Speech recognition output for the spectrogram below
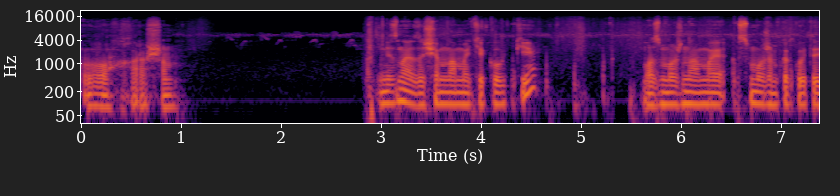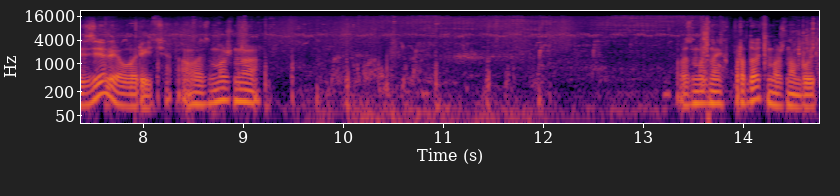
О, хорошо. Не знаю, зачем нам эти клыки. Возможно, мы сможем какое-то зелье варить, а возможно... Возможно, их продать можно будет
